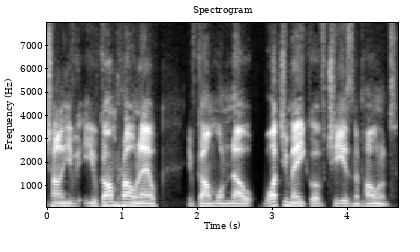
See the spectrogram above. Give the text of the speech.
Shauna, you've you've gone pro now. You've gone one no. What do you make of Chi as an opponent?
